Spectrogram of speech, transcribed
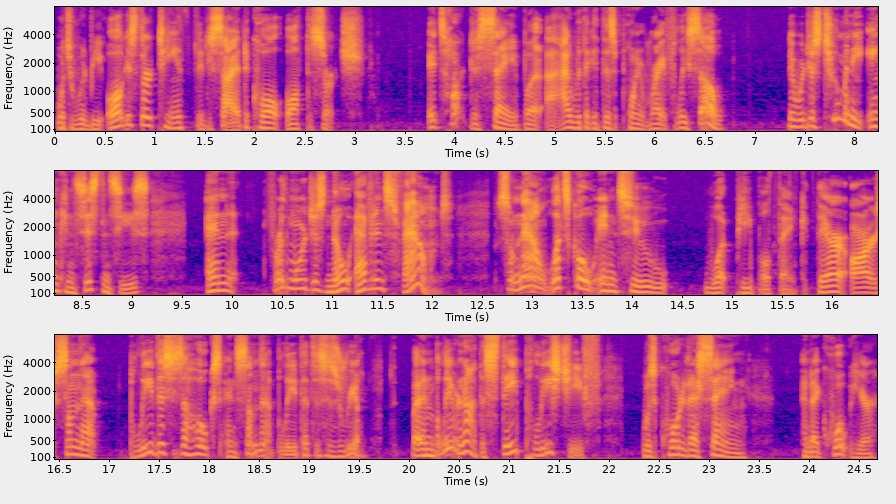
which would be August 13th, they decided to call off the search. It's hard to say, but I would think at this point, rightfully so. There were just too many inconsistencies, and furthermore, just no evidence found. So now let's go into what people think. There are some that believe this is a hoax and some that believe that this is real. But and believe it or not, the state police chief was quoted as saying, and I quote here,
